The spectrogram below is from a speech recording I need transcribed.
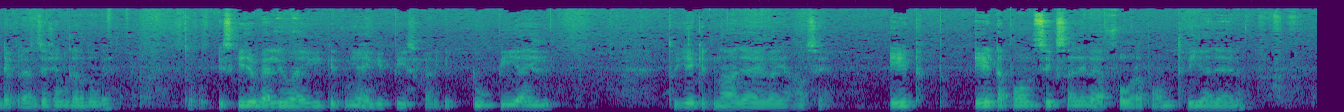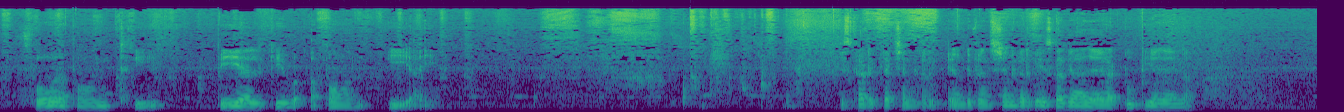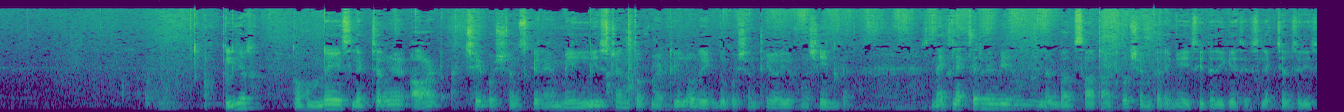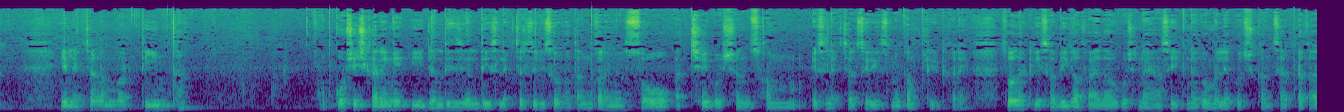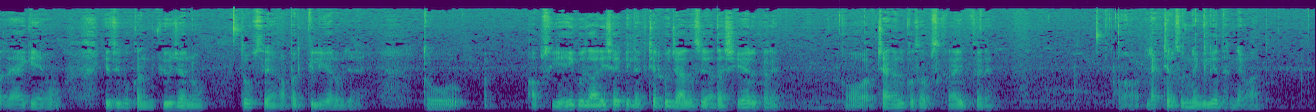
डिफ्रेंसिएशन कर दोगे तो इसकी जो वैल्यू आएगी, कितनी आएगी पी स्क्वायर की टू पी आएगी। तो ये कितना आ जाएगा यहाँ से? एट एट अपॉन सिक्स आ जाएगा या फोर अपॉन थ्री आ जाएगा? Four upon three P L cube upon E I. इसका डिफ्लेक्शन कर डिफ्रेंसिएशन करके इसका क्या आ जाएगा? टू पी आ जाएगा। क्लियर? तो हमने इस लेक्चर में आठ अच्छे क्वेश्चंस करे हैं मेनली स्ट्रेंथ ऑफ़ मटेरियल और एक दो क्वेश्चन थ्योरी ऑफ़ मशीन का नेक्स्ट लेक्चर में भी हम लगभग सात आठ क्वेश्चन करेंगे इसी तरीके से इस लेक्चर सीरीज़ ये लेक्चर नंबर तीन था। अब कोशिश करेंगे कि जल्दी से जल्दी इस लेक्चर सीरीज़ को खत्म करेंगे सौ अच्छे क्वेश्चंस हम इस लेक्चर सीरीज़ में कंप्लीट करें। सो so दैट कि सभी का फ़ायदा हो, कुछ नया सीखने को मिले, कुछ कंसेप्ट अगर रह गए हो, किसी को कंफ्यूजन हो तो उससे यहाँ पर क्लियर हो जाए। तो आपसे यही गुजारिश है कि लेक्चर को ज़्यादा से ज़्यादा शेयर करें और चैनल को सब्सक्राइब करें। और लेक्चर सुनने के लिए धन्यवाद।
